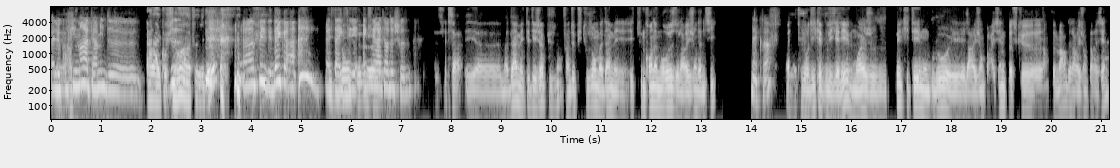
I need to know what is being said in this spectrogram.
le confinement a permis de. Ah, le confinement a un peu aidé. un peu aidé, d'accord. c'est accélérateur de choses. C'est ça. Et euh, Madame était déjà plus, enfin depuis toujours, Madame est, est une grande amoureuse de la région d'Annecy. D'accord. Elle a toujours dit qu'elle voulait y aller. Moi, je vais quitter mon boulot et la région parisienne parce que euh, un peu marre de la région parisienne.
